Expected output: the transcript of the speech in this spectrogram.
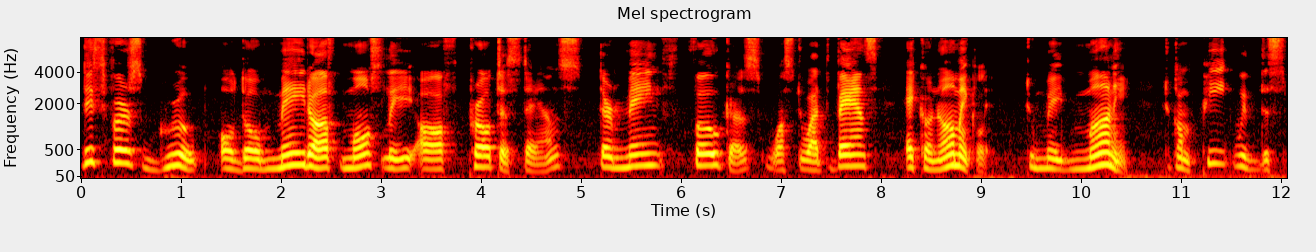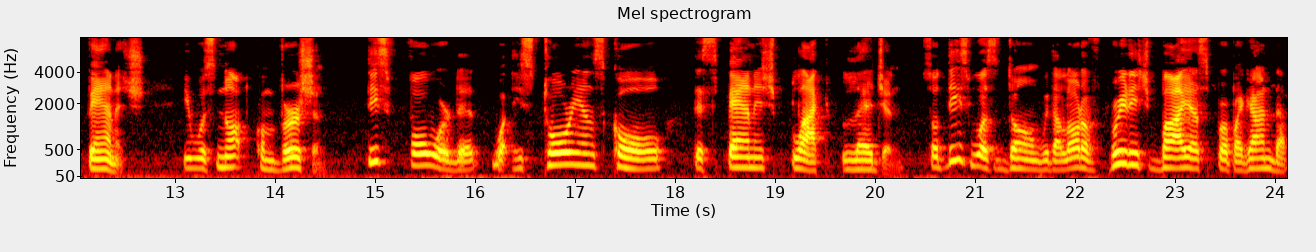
This first group, although made up mostly of Protestants, their main focus was to advance economically, to make money, to compete with the Spanish. It was not conversion. This forwarded what historians call the Spanish Black Legend. So this was done with a lot of British bias propaganda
